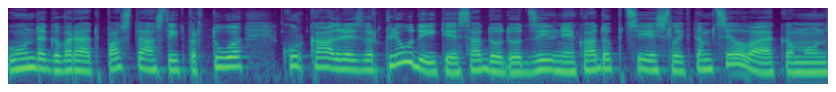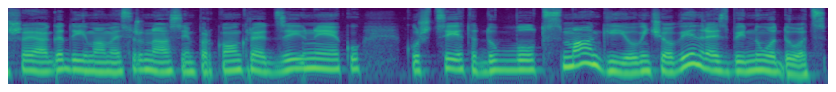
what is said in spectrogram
Gundaga varētu pastāstīt par to, kur kādreiz var kļūdīties, atdodot dzīvnieku adopcijai sliktam cilvēkam. Un šajā gadījumā mēs runāsim par konkrētu dzīvnieku, kurš cieta dubultu smagi, jo viņš jau vienreiz bija nodots,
